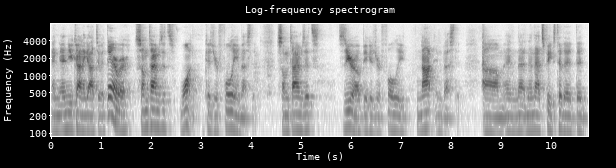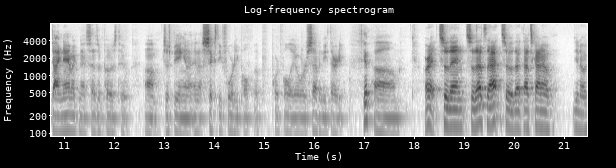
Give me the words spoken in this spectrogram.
And and you kind of got to it there, where sometimes it's one because you're fully invested. Sometimes it's zero because you're fully not invested. Um, and, that, and then that speaks to the, the dynamicness as opposed to um, just being in a, in a 60 40 pol- portfolio or 70 30. Yep. Um, all right. So then, so that's that. So that, that's kind of, you know,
